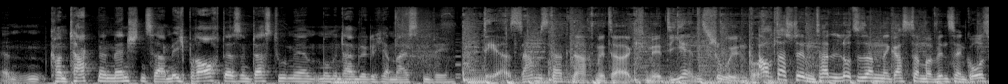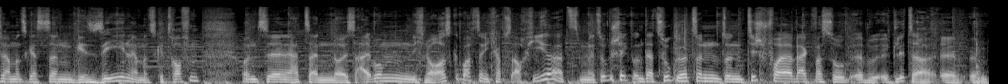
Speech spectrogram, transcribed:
ähm, Kontakt mit Menschen zu haben. Ich brauche das und das tut mir momentan wirklich am meisten weh. Der Samstagnachmittag mit Jens Schulenburg. Auch das stimmt. Hallo zusammen, der Gast haben wir Vincent Groß. Wir haben uns gestern gesehen, wir haben uns getroffen und äh, er hat sein neues Album nicht nur rausgebracht, sondern ich habe es auch hier, hat es mir zugeschickt und dazu gehört so ein, so ein Tischfeuerwerk, was so äh, Glitter äh, ähm,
